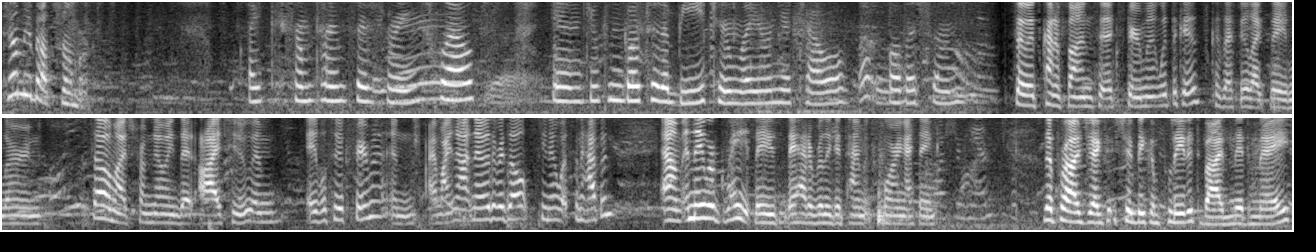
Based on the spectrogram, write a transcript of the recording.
Tell me about summer. Like sometimes there's rain clouds, and you can go to the beach and lay on your towel while the sun. So it's kind of fun to experiment with the kids because I feel like they learn so much from knowing that I too am able to experiment and I might not know the results, you know, what's going to happen. Um, and they were great. They, they had a really good time exploring, I think. The project should be completed by mid-May.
